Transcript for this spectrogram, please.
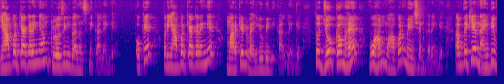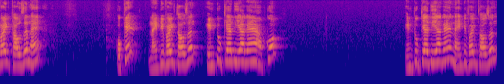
यहाँ पर क्या करेंगे हम? क्लोजिंग बैलेंस निकालेंगे ओके और यहाँ पर क्या करेंगे? मार्केट वैल्यू भी निकाल लेंगे। तो जो कम है, वो हम वहाँ पर मेंशन करेंगे। अब देखिए नाइन्टी फाइव थाउज़ेंड है okay ninety five thousand into क्या दिया गया है आपको? इंटू क्या दिया गया है? Ninety five thousand.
